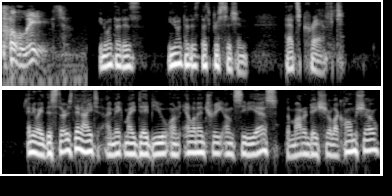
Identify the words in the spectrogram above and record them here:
Please. You know what that is? You know what that is? That's precision. That's craft. Anyway, this Thursday night, I make my debut on Elementary on CBS, the modern day Sherlock Holmes show.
